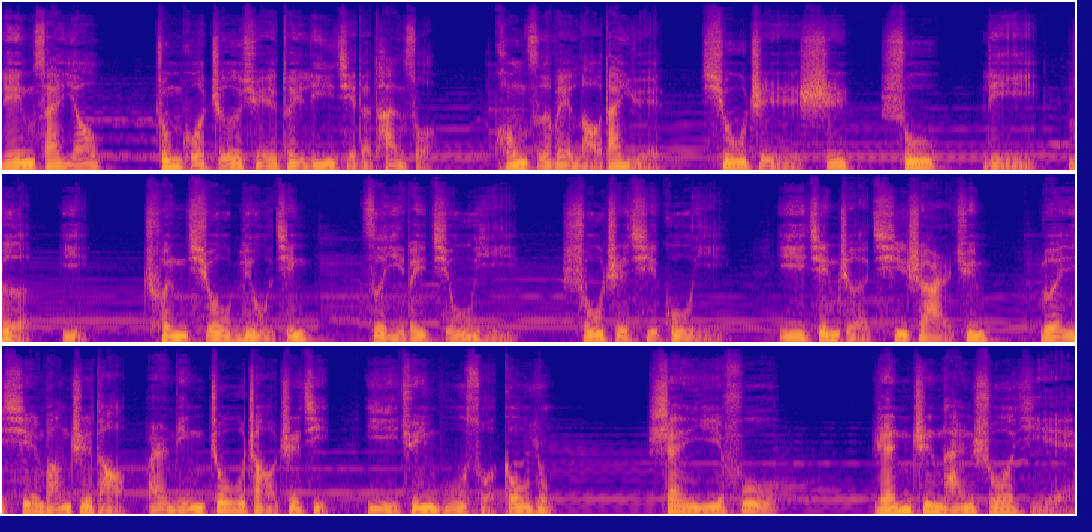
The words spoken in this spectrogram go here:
零三幺，中国哲学对理解的探索。孔子谓老聃曰：“秋至诗、书、礼、乐、易、春秋六经，自以为久矣，孰知其故矣？以兼者七十二君，论先王之道而明周赵之际，以君无所钩用，甚矣夫！人之难说也，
